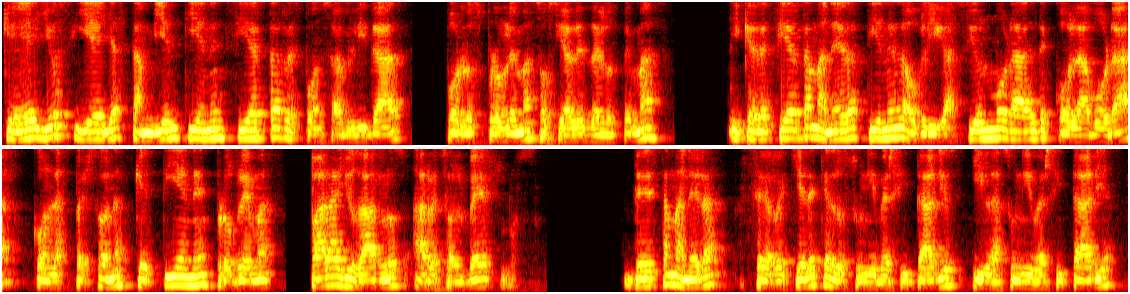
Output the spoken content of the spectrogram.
que ellos y ellas también tienen cierta responsabilidad por los problemas sociales de los demás y que de cierta manera tienen la obligación moral de colaborar con las personas que tienen problemas para ayudarlos a resolverlos. De esta manera, se requiere que los universitarios y las universitarias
